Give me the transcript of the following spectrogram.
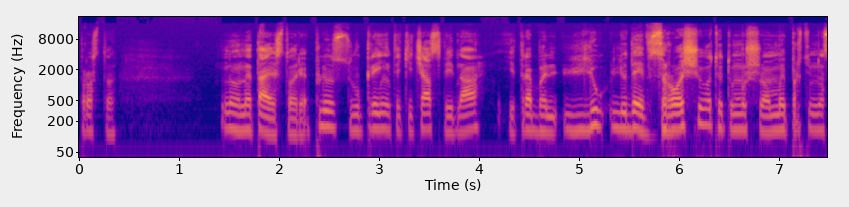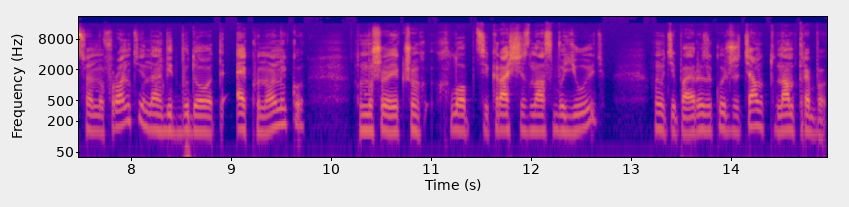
просто ну, не та історія. Плюс в Україні такий час війна, і треба лю- людей взрощувати, тому що ми працюємо на своєму фронті на відбудовувати економіку. Тому що якщо хлопці краще з нас воюють, ну, типа, ризикують життям, то нам треба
